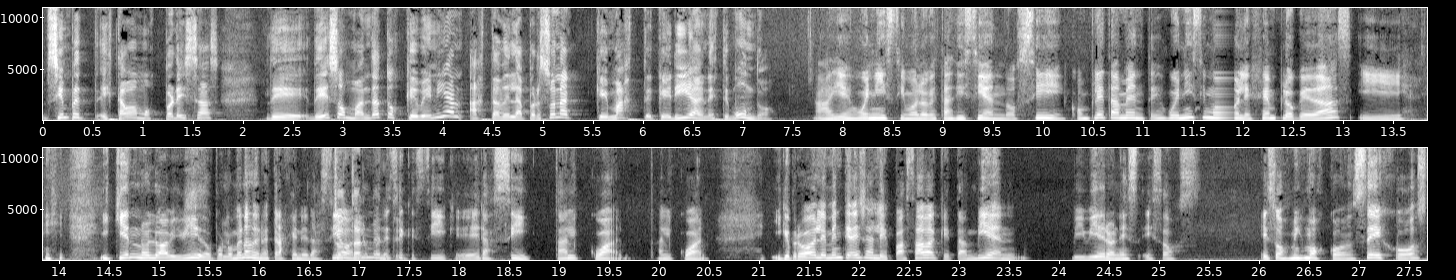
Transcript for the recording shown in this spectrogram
Siempre estábamos presas de, de esos mandatos que venían hasta de la persona que más te quería en este mundo. Ay, es buenísimo lo que estás diciendo. Sí, completamente. Es buenísimo el ejemplo que das y, y, quién no lo ha vivido, por lo menos de nuestra generación. Totalmente. Me parece que sí, que era así, tal cual, tal cual. Y que probablemente a ellas les pasaba que también vivieron es- esos, esos mismos consejos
